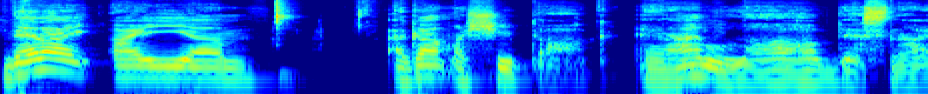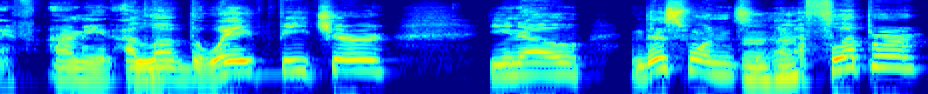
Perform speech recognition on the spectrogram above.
then I, I, um, I got my sheepdog and I love this knife. I mean, I love the wave feature, you know, this one's mm-hmm. a flipper.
